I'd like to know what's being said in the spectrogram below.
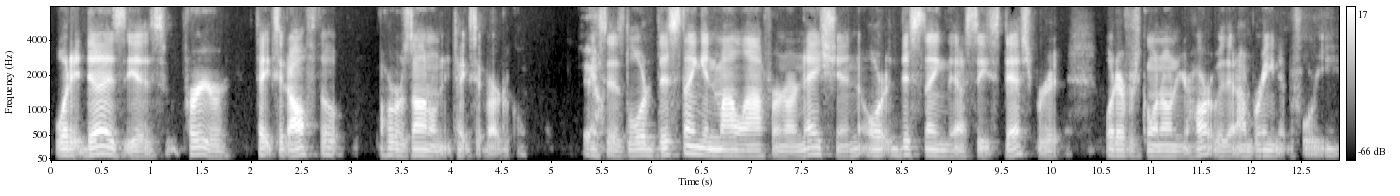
What it does is prayer takes it off the horizontal and it takes it vertical. Yeah. It says, Lord, this thing in my life or in our nation, or this thing that I see is desperate, whatever's going on in your heart with it, I'm bringing it before you.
